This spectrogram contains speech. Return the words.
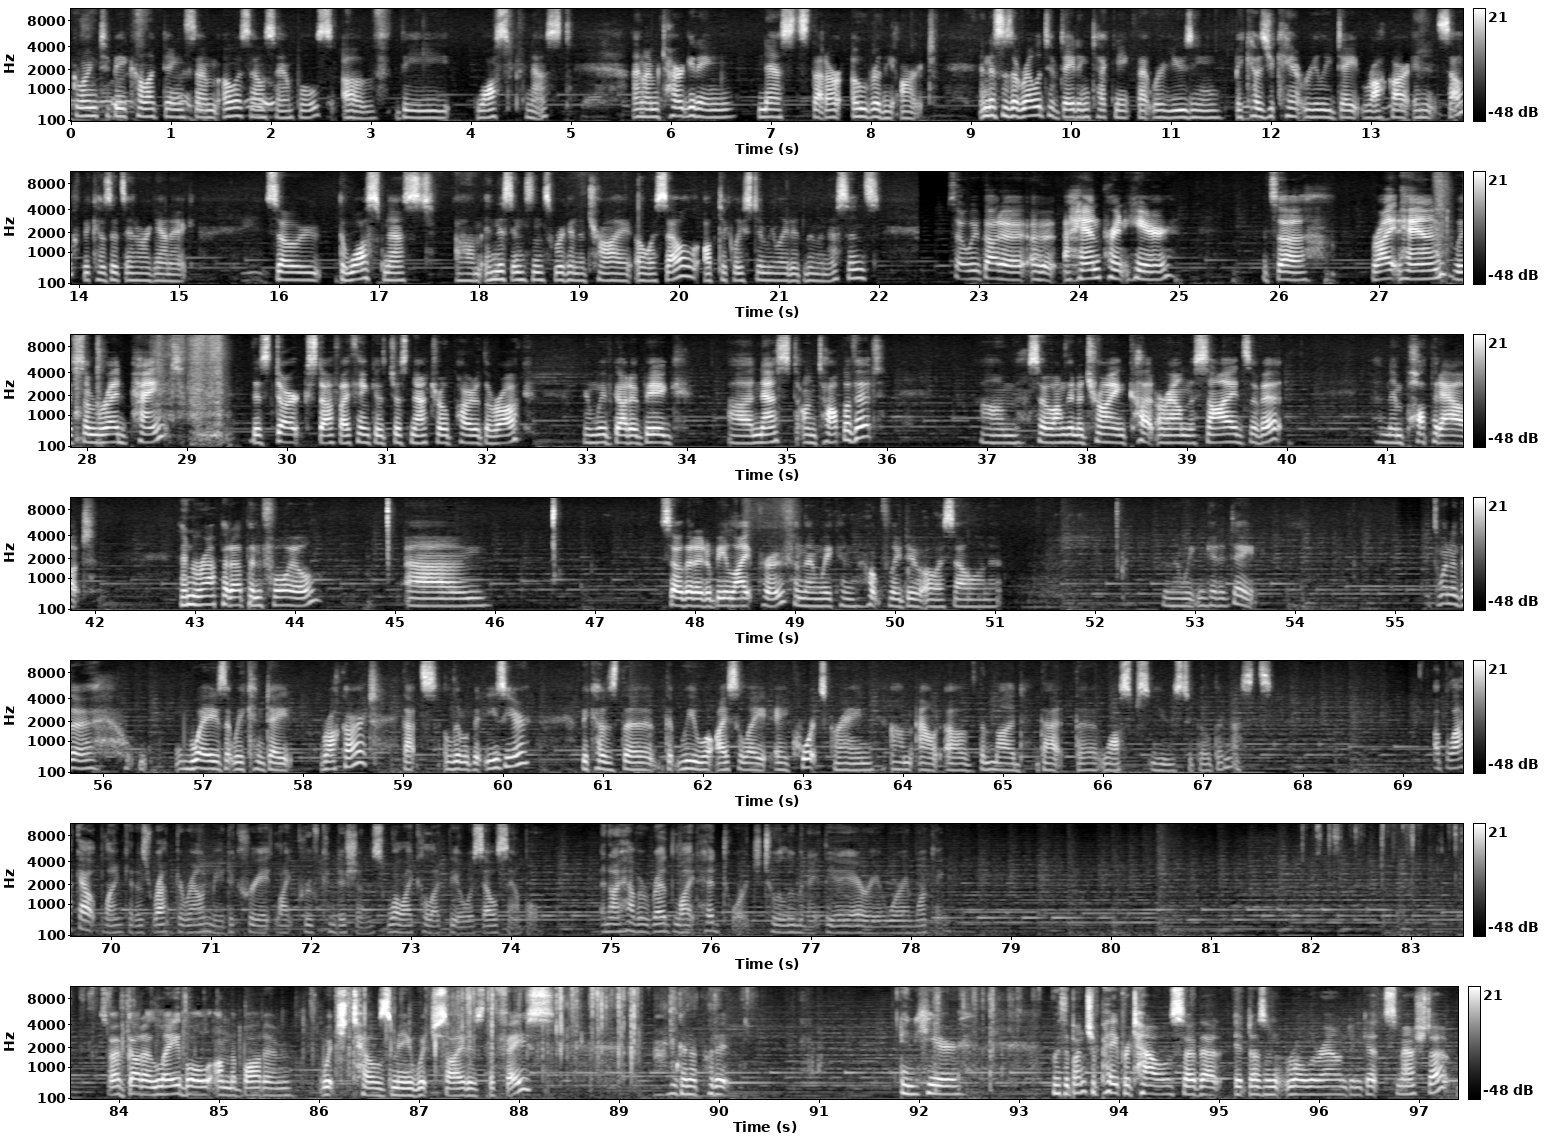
going to be collecting some OSL samples of the wasp nest, and I'm targeting nests that are over the art. And this is a relative dating technique that we're using because you can't really date rock art in itself because it's inorganic. So the wasp nest, um, in this instance, we're going to try OSL, optically stimulated luminescence. So we've got a, a, a handprint here. It's a right hand with some red paint. This dark stuff I think is just natural part of the rock. And we've got a big uh, nest on top of it. Um, so I'm going to try and cut around the sides of it and then pop it out and wrap it up in foil um, so that it'll be light proof and then we can hopefully do OSL on it and then we can get a date. It's one of the ways that we can date rock art. That's a little bit easier because the, the, we will isolate a quartz grain um, out of the mud that the wasps use to build their nests. A blackout blanket is wrapped around me to create light-proof conditions while I collect the OSL sample. And I have a red light head torch to illuminate the area where I'm working. So I've got a label on the bottom which tells me which side is the face. I'm gonna put it in here with a bunch of paper towels so that it doesn't roll around and get smashed up.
